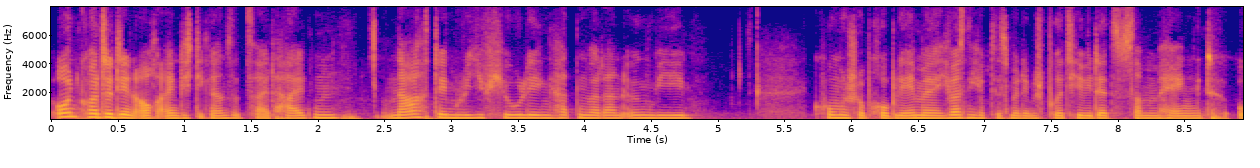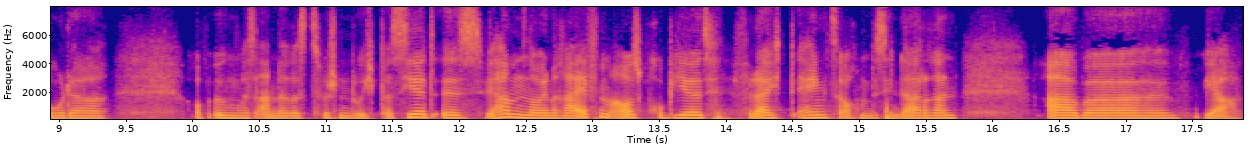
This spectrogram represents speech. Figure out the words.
Und konnte den auch eigentlich die ganze Zeit halten. Nach dem Refueling hatten wir dann irgendwie komische Probleme. Ich weiß nicht, ob das mit dem Sprit hier wieder zusammenhängt oder ob irgendwas anderes zwischendurch passiert ist. Wir haben einen neuen Reifen ausprobiert. Vielleicht hängt es auch ein bisschen daran, aber ja,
